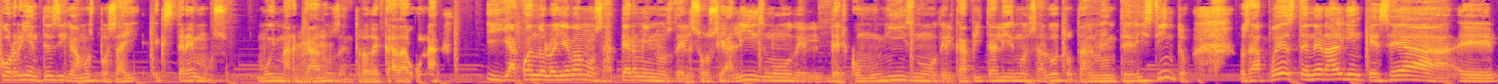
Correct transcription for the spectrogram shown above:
corrientes, digamos, pues hay extremos muy marcados dentro de cada una. Y ya cuando lo llevamos a términos del socialismo, del, del, comunismo, del capitalismo, es algo totalmente distinto. O sea, puedes tener a alguien que sea eh,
